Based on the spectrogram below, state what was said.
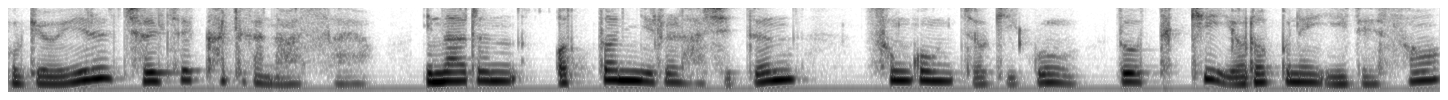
목요일 절제 카드가 나왔어요. 이날은 어떤 일을 하시든 성공적이고 또 특히 여러분의 일에서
